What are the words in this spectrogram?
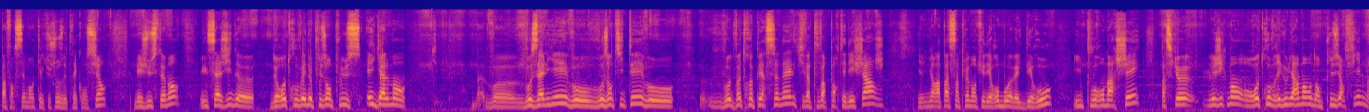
pas forcément quelque chose de très conscient, mais justement, il s'agit de, retrouver de plus en plus également bah, vos, alliés, vos, entités, votre personnel qui va pouvoir porter des charges, il n'y aura pas simplement que des robots avec des roues. Ils pourront marcher parce que logiquement, on retrouve régulièrement dans plusieurs films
